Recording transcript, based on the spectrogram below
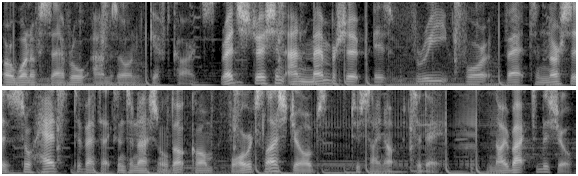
or one of several Amazon gift cards. Registration and membership is free for vets and nurses, so head to vetxinternational.com forward slash jobs to sign up today. Now back to the show.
